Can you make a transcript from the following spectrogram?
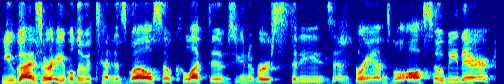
You guys are able to attend as well. So collectives, universities, and brands will also be there.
